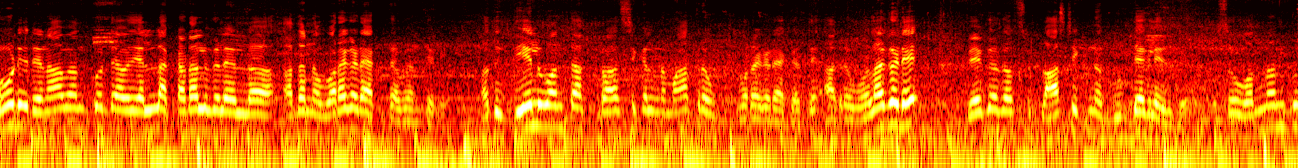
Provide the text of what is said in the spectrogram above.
ನೋಡಿದರೆ ನಾವು ಅಂದ್ಕೊಳ್ತೇವೆ ಎಲ್ಲ ಕಡಲುಗಳೆಲ್ಲ ಅದನ್ನು ಹೊರಗಡೆ ಆಗ್ತವೆ ಅಂತೇಳಿ ಅದು ತೇಲುವಂಥ ಪ್ಲಾಸ್ಟಿಕ್ಗಳನ್ನ ಮಾತ್ರ ಹೊರಗಡೆ ಆಗುತ್ತೆ ಆದರೆ ಒಳಗಡೆ ಬೇಕಾದಷ್ಟು ಪ್ಲಾಸ್ಟಿಕ್ನ ಗುಡ್ಡೆಗಳಿದೆ ಸೊ ಒಂದೊಂದು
